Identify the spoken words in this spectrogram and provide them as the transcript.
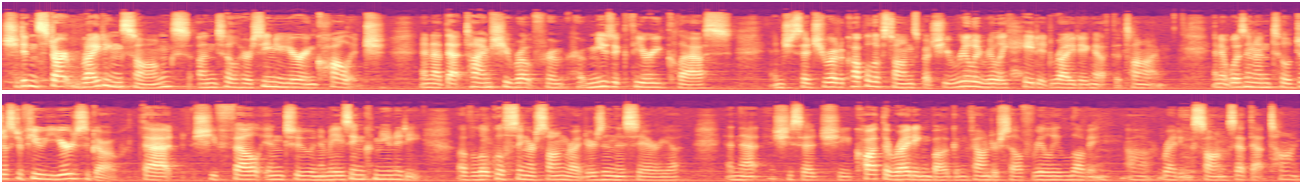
She didn't start writing songs until her senior year in college. And at that time, she wrote from her music theory class And she said she wrote a couple of songs, but she really, really hated writing at the time. And it wasn't until just a few years ago that she fell into an amazing community of local singer-songwriters in this area. And that, she said, she caught the writing bug and found herself really loving uh, writing songs at that time.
